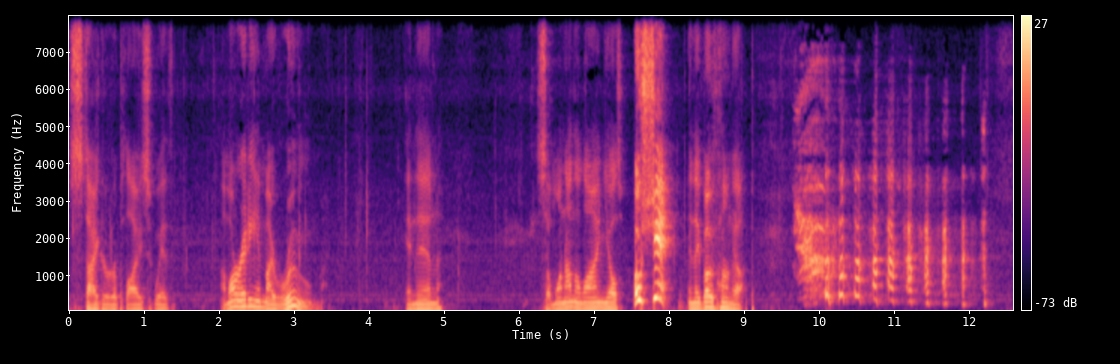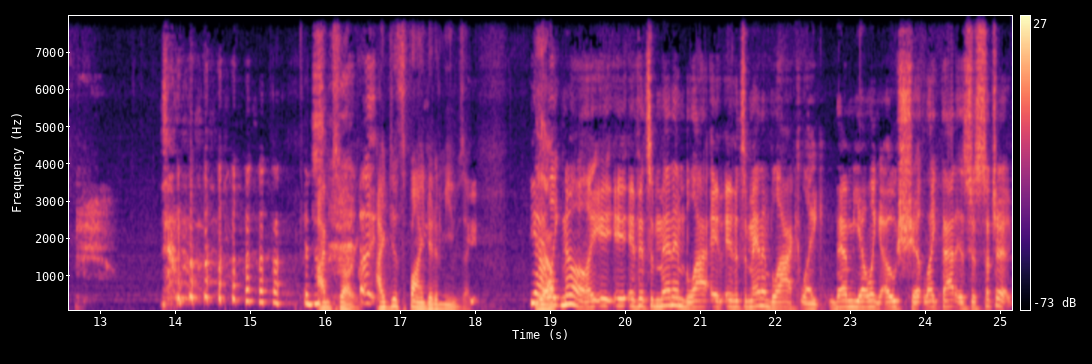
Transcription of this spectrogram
Steiger replies with, I'm already in my room. And then someone on the line yells, Oh shit! And they both hung up. I'm sorry. I just find it amusing. Yeah, Yeah. like no, like, i- i- if it's a Men in Black, if if it's a Man in Black, like them yelling "oh shit" like that is just such a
